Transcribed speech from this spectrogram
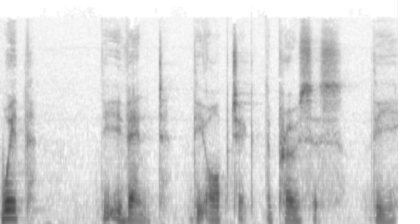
with the event, the object, the process, the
